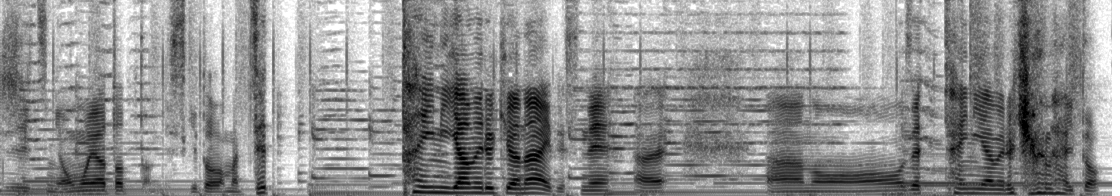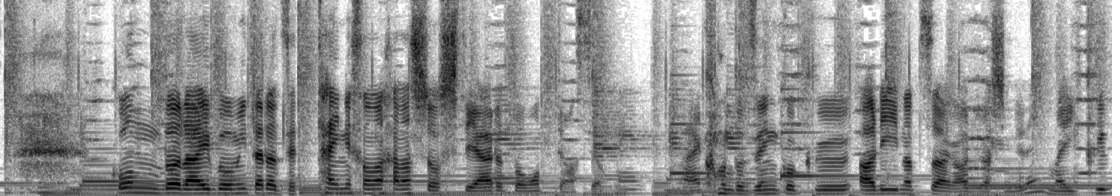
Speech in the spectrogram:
事実に思い当たったんですけど、まあ、絶対にやめる気はないですね。はい。あのー、絶対にやめる気はないと。今度ライブを見たら絶対にその話をしてやると思ってますよ。はい、今度全国アリーナツアーがあるらしいんでね、まあ、行く、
